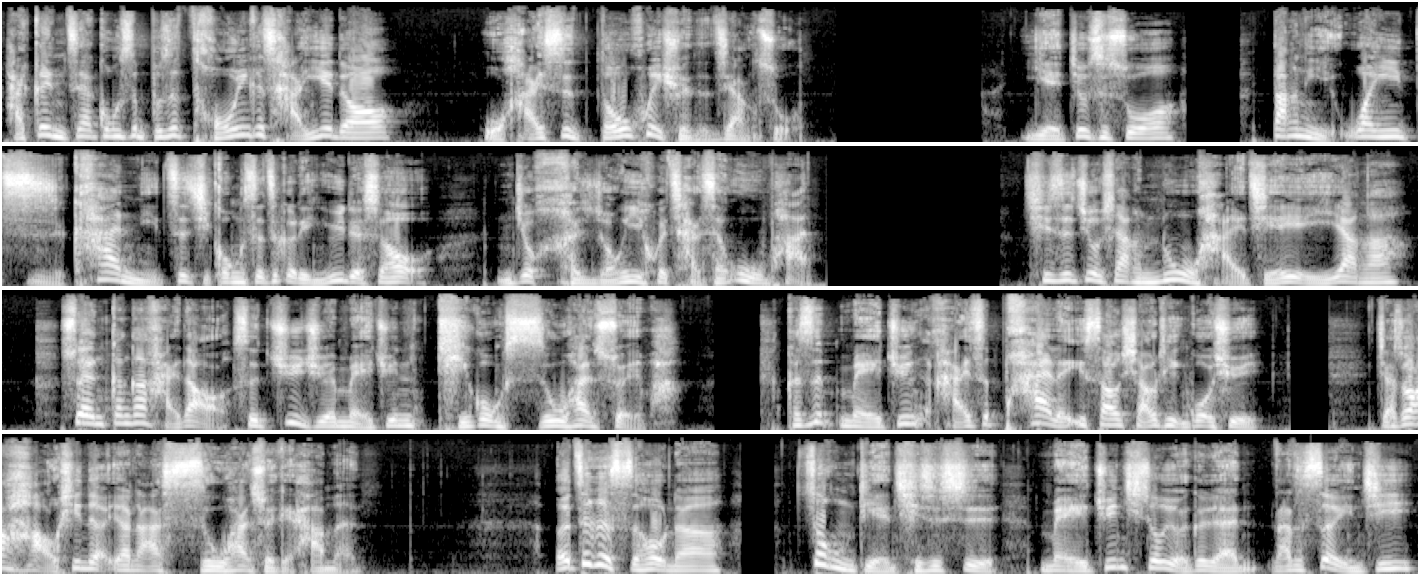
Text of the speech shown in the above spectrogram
还跟你这家公司不是同一个产业的哦，我还是都会选择这样做。也就是说，当你万一只看你自己公司这个领域的时候，你就很容易会产生误判。其实就像怒海劫也一样啊，虽然刚刚海盗是拒绝美军提供食物和水嘛。可是美军还是派了一艘小艇过去，假装好心的要拿食物和水给他们。而这个时候呢，重点其实是美军其中有一个人拿着摄影机，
